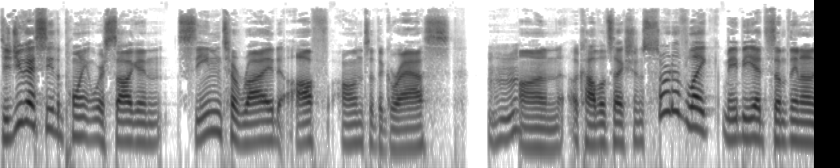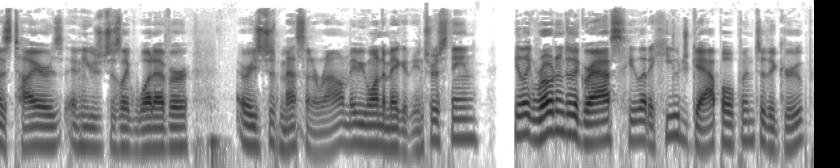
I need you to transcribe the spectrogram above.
did you guys see the point where Sagan seemed to ride off onto the grass Mhm. on a cobbled section, sort of like maybe he had something on his tires and he was just like whatever, or he's just messing around. Maybe he wanted to make it interesting. He like rode into the grass. He let a huge gap open to the group,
